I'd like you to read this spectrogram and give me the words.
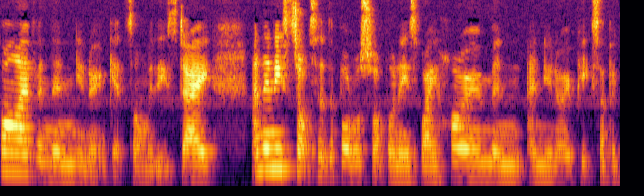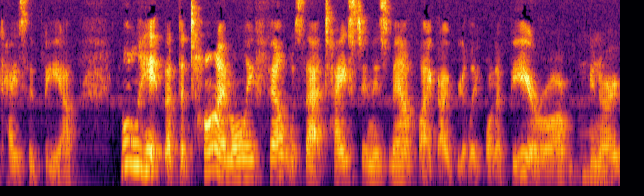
five, and then you know gets on with his day, and then he stops at the bottle shop on his way home, and and you know picks up a case of beer. All he at the time, all he felt was that taste in his mouth, like I really want a beer, or you Mm. know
